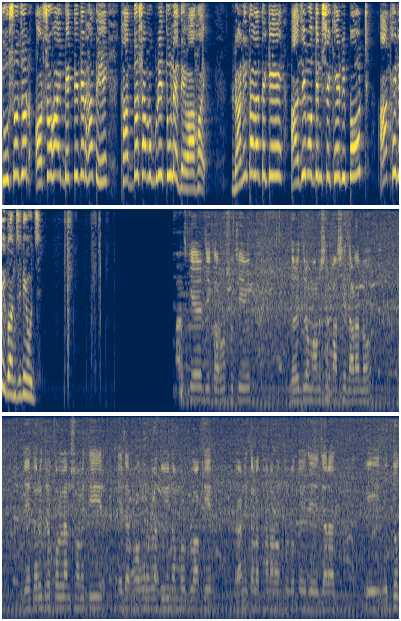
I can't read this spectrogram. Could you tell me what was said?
দুশো জন অসহায় ব্যক্তিদের হাতে খাদ্য সামগ্রী তুলে দেওয়া হয়। রানীতলা থেকে আজিমউদ্দিন শেখের রিপোর্ট, আখেরিগঞ্জ নিউজ। আজকের যে কর্মসূচি, দরিদ্র মানুষের পাশে দাঁড়ানো যে দরিদ্র কল্যাণ সমিতির এটা ভগবানগোলা দুই নম্বর ব্লকের রানীতলা থানার অন্তর্গত যে যারা এই উদ্যোগ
